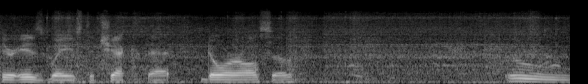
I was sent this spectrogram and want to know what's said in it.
There is ways to check that door also. Ooh.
